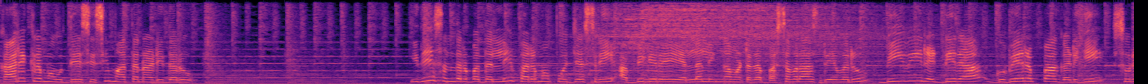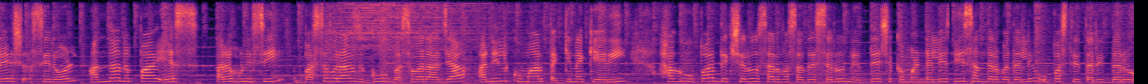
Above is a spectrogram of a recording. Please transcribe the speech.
ಕಾರ್ಯಕ್ರಮ ಉದ್ದೇಶಿಸಿ ಮಾತನಾಡಿದರು. ಇದೇ ಸಂದರ್ಭದಲ್ಲಿ ಪರಮಪೂಜ್ಯ ಶ್ರೀ ಅಬ್ಬಿಗೆರೆ ಯಲ್ಲಲಿಂಗ ಮಠದ ಬಸವರಾಜ್ ದೇವರು, ಬಿವಿ ರೆಡ್ಡಿರ ಗುಬೇರಪ್ಪ ಗಡಿಗಿ, ಸುರೇಶ್ ಸಿರೋಳ್, ಅಂದಾನಪ್ಪ ಎಸ್ ಅರಹುಣಿಸಿ, ಬಸವರಾಜ್ ಗು ಬಸವರಾಜ, ಅನಿಲ್ ಕುಮಾರ್ ತಗ್ಗಿನಕೇರಿ ಹಾಗೂ ಉಪಾಧ್ಯಕ್ಷರು, ಸರ್ವ ಸದಸ್ಯರು, ನಿರ್ದೇಶಕ ಮಂಡಳಿ ಈ ಸಂದರ್ಭದಲ್ಲಿ ಉಪಸ್ಥಿತರಿದ್ದರು.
